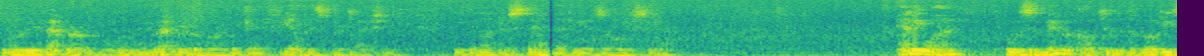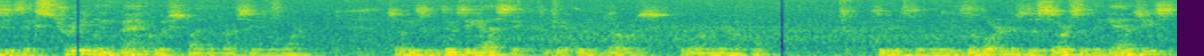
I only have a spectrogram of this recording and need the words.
When we remember, when we remember the Lord, we can feel His protection. We can understand that He is always here. Anyone who is inimical to the devotees is extremely vanquished by the mercy of the Lord. So he's enthusiastic to get rid of those who are inimical to his devotees. The Lord is the source of the Ganges,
